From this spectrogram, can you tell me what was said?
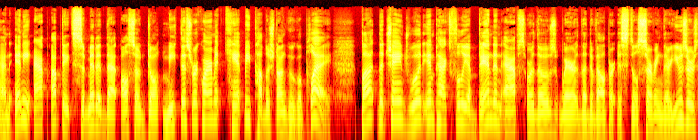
And any app updates submitted that also don't meet this requirement can't be published on Google Play. But the change would impact fully abandoned apps or those where the developer is still serving their users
